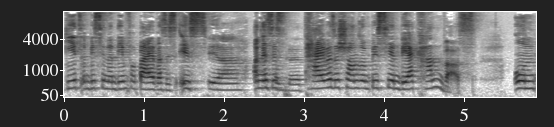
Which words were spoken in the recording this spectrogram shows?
geht es ein bisschen an dem vorbei, was es ist. Ja, Und es ist komplett. teilweise schon so ein bisschen, wer kann was. Und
